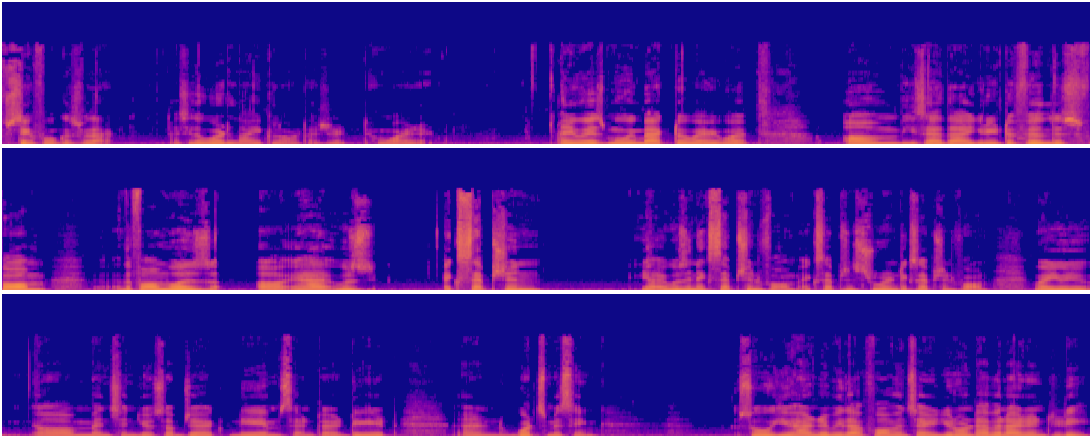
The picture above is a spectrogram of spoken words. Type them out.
stay focused for that. I see the word like a lot. I should avoid it. Anyways, moving back to where we were. Um, he said that you need to fill this form. The form was uh, it, had, it was exception. Yeah, it was an exception form, exception student exception form, where you uh, mention your subject, name, center, date, and what's missing so he handed me that form and said you don't have an identity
